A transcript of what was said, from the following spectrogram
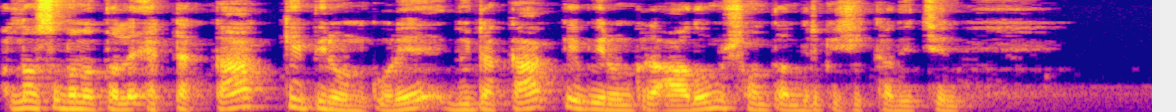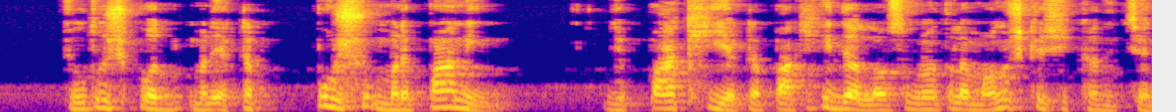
আল্লাহ সুবহানাহু ওয়া তাআলা একটা কাককে প্রেরণ করে দুইটা কাককে প্রেরণ করে আদম সন্তানদেরকে শিক্ষা দিচ্ছেন চতুষ্পদ মানে একটা পশু মানে প্রাণী যে পাখি একটা পাখিকে দিয়ে আল্লাহ সুবহানাহু ওয়া তাআলা মানুষকে শিক্ষা দিচ্ছেন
